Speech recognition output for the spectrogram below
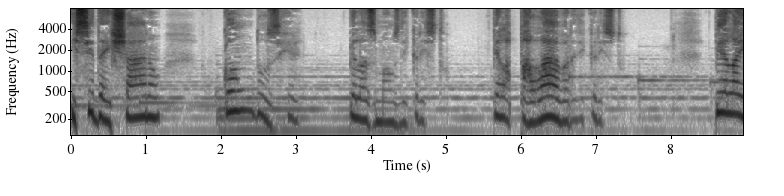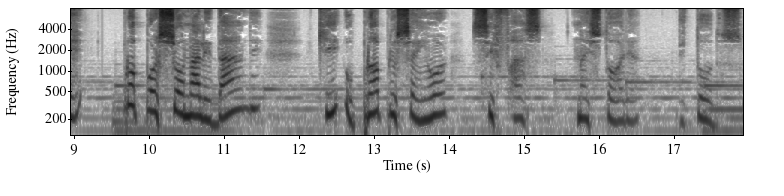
e se deixaram conduzir pelas mãos de Cristo, pela palavra de Cristo, pela proporcionalidade que o próprio Senhor se faz na história de todos.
